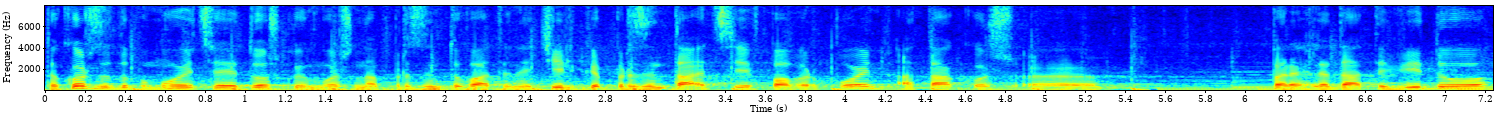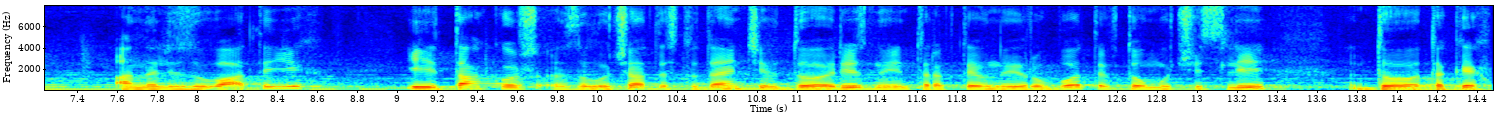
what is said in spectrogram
Також за допомогою цієї дошкою можна презентувати не тільки презентації в PowerPoint, а також переглядати відео, аналізувати їх і також залучати студентів до різної інтерактивної роботи, в тому числі до таких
